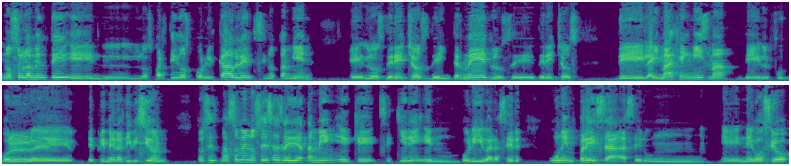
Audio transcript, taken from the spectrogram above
no solamente en los partidos por el cable, sino también los derechos de Internet, los derechos de la imagen misma del fútbol eh, de primera división. Entonces, más o menos esa es la idea también eh, que se quiere en Bolívar, hacer una empresa, hacer un eh, negocio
